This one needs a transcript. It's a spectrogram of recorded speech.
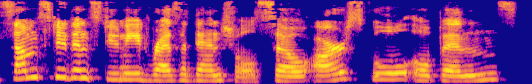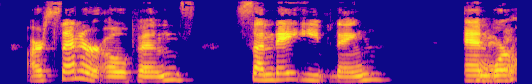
Some students do need residential. So our school opens, our center opens Sunday evening and okay. we're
